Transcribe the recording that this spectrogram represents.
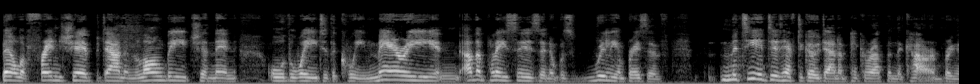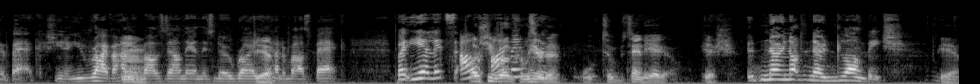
Bell of Friendship down in Long Beach, and then all the way to the Queen Mary and other places, and it was really impressive. Mattia did have to go down and pick her up in the car and bring her back. You know, you drive 100 miles down there and there's no riding. Yeah. 100 miles back. But yeah, let's. I'll, Oh, she I'm rode from into- here to to San Diego ish. No, not no Long Beach. Yeah.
